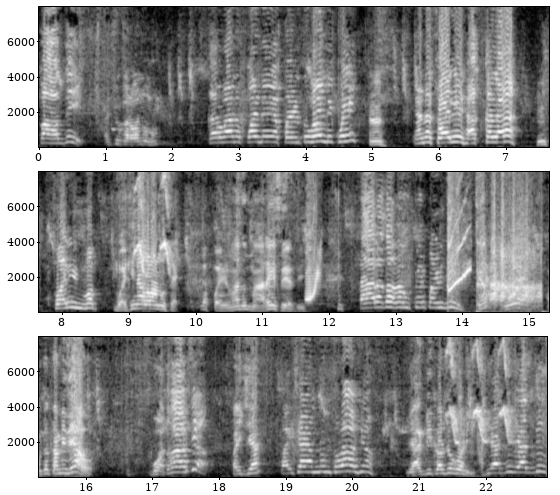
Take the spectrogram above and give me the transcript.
તો આવજી. શું કરવાનું હું કરવાનું કોઈ નહીં એ હોય ને કોઈ. એને સોરી અક્કલ. સોરી બોથી નાલવાનું છે. જ મારે છે હજી. તારા તો હવે ઉપેર પાણી? તો તમે લઈ આવો. બોધવા આવશે. પૈસા? પૈસા એમને એમ થોડા આવશે. વ્યાજબી કરજો વળી. વ્યાજબી વ્યાજબી.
